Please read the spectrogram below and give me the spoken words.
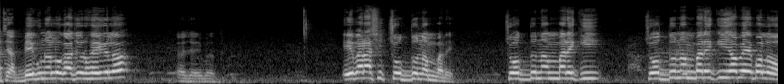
আচ্ছা বেগুন আলু, গাজর হয়ে গেল। আচ্ছা এবার এবার আসি চোদ্দ নম্বরে। চোদ্দ নম্বরে কি? চোদ্দ নম্বরে কি হবে বলো?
